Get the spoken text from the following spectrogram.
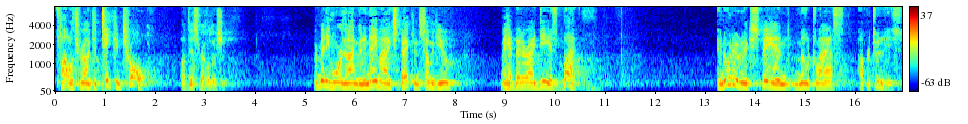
Follow through on to take control of this revolution. There are many more that I'm going to name, I expect, and some of you may have better ideas. But in order to expand middle class opportunities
